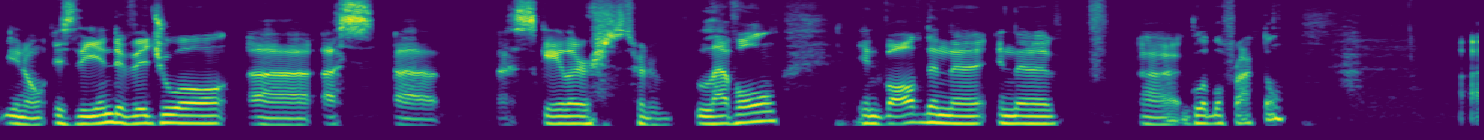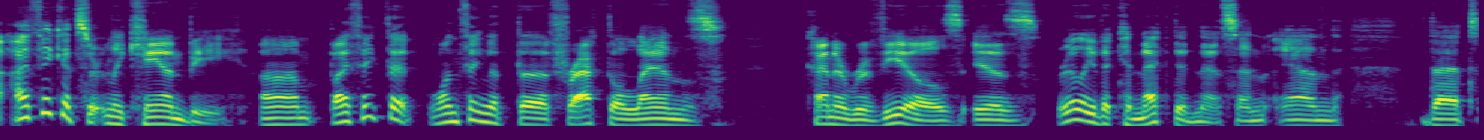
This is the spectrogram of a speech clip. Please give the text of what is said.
you know is the individual uh, a, a, a scalar sort of level involved in the in the uh, global fractal I think it certainly can be. Um, but I think that one thing that the fractal lens kind of reveals is really the connectedness and and that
